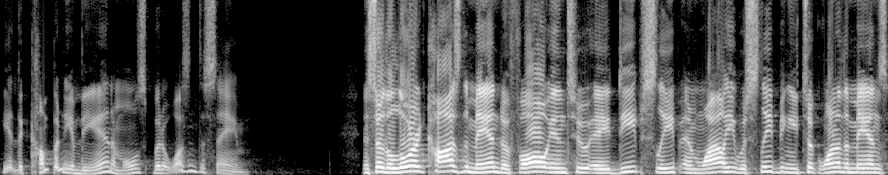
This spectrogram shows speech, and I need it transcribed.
he had the company of the animals, but it wasn't the same. And so the Lord caused the man to fall into a deep sleep, and while he was sleeping, he took one of the man's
